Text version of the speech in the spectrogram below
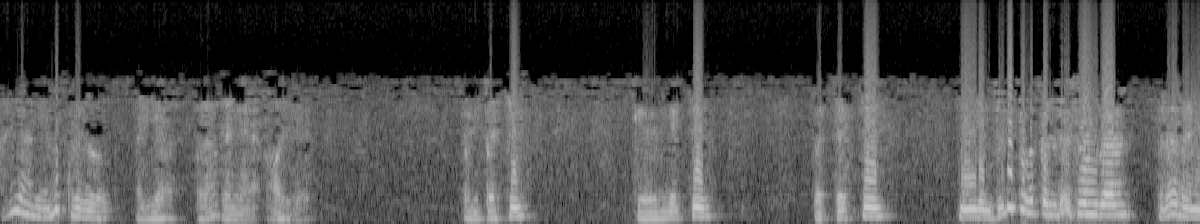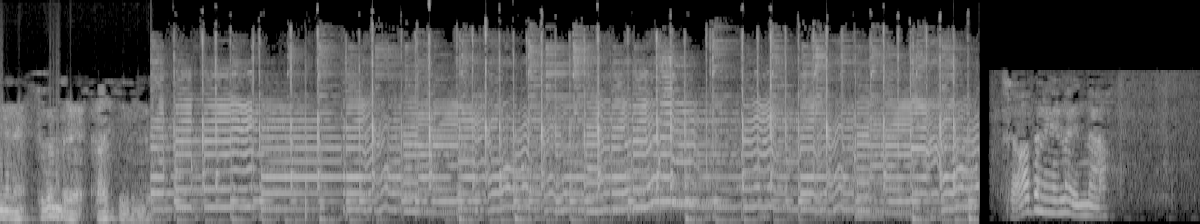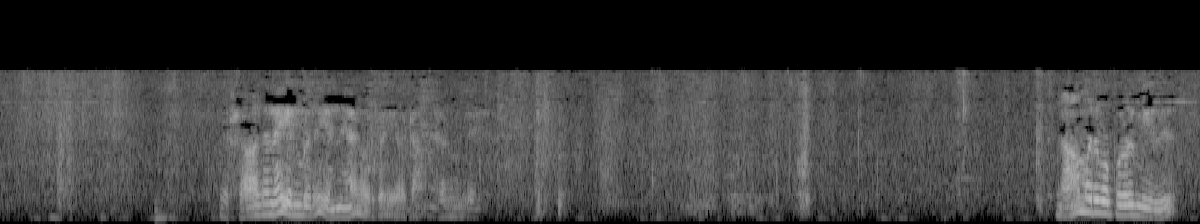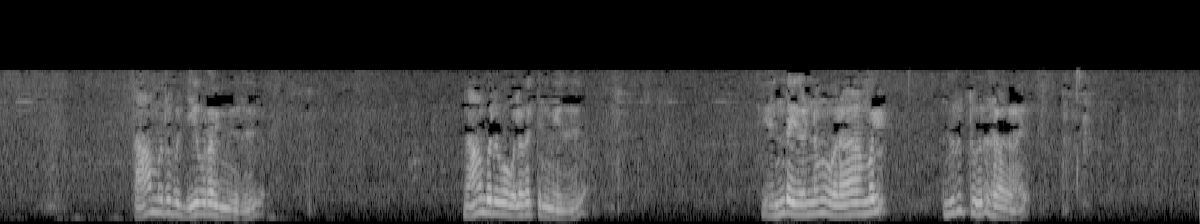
அல்லாது எனக்குள்ளதோ ஐயா பராதரங்க ஆறுக. படிப்பற்று கேள்வியற்று பற்றற்று நீங்கள் துடிப்பவர்க்கென்று சுதந்திர பராபரஞான சுதந்திர ஆட்சி பெறுகின்றோம் சாதனைன்னா என்ன? சாதனை என்பது என்னன்னு ஒரு கேட்டான். நாமருவ பொருள் மீது நாமருவ ஜீவர்கள் மீது நாமருவ உலகத்தின் மீது எந்த எண்ணமும் வராமல் நிறுத்துவது சாதனை.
